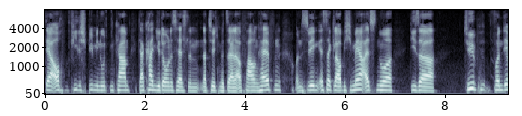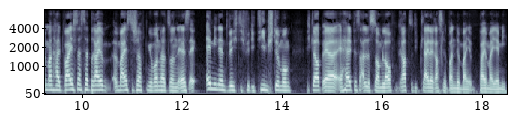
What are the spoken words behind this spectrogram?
der auch viele Spielminuten kam, da kann Udonis Haslem natürlich mit seiner Erfahrung helfen. Und deswegen ist er, glaube ich, mehr als nur dieser Typ, von dem man halt weiß, dass er drei Meisterschaften gewonnen hat, sondern er ist e- eminent wichtig für die Teamstimmung. Ich glaube, er, er hält das alles so am Laufen, gerade so die kleine Rasselbande bei, bei Miami.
